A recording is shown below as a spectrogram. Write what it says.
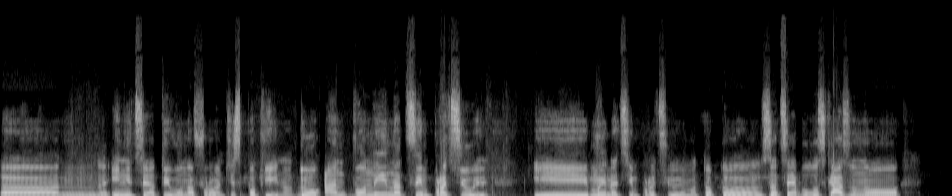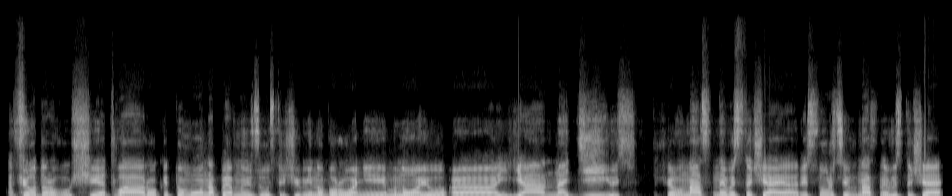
е, ініціативу на фронті спокійно. Ну а вони над цим працюють, і ми над цим працюємо. Тобто, за це було сказано. Федорову ще два роки тому на певної зустрічі в Мінобороні мною. Е, я надіюсь, що в нас не вистачає ресурсів, в нас не вистачає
